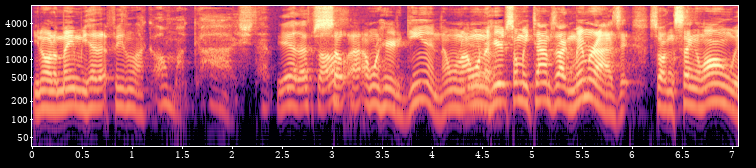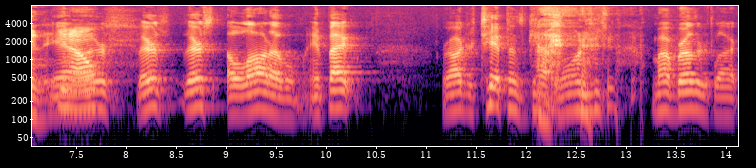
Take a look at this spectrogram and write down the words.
You know what I mean? You have that feeling like, oh my gosh, that Yeah, that's so. awesome. I, I want to hear it again. I want. I want to hear it so many times I can memorize it, so I can sing along with it. Yeah, you know. there's, there's there's a lot of them. In fact, Roger Tipton's got one. My brother's like,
